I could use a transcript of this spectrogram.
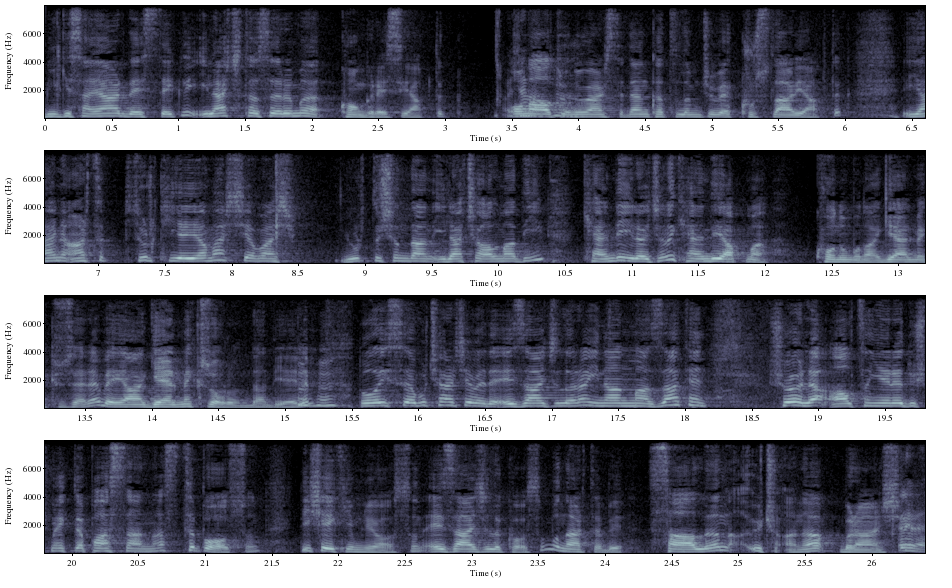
bilgisayar destekli ilaç tasarımı kongresi yaptık. 16 üniversiteden katılımcı ve kurslar yaptık. Yani artık Türkiye yavaş yavaş yurt dışından ilaç alma değil, kendi ilacını kendi yapma konumuna gelmek üzere veya gelmek zorunda diyelim. Dolayısıyla bu çerçevede eczacılara inanmaz. Zaten şöyle altın yere düşmekle paslanmaz. Tıp olsun, diş hekimliği olsun, eczacılık olsun. Bunlar tabii sağlığın üç ana branşı. Evet.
